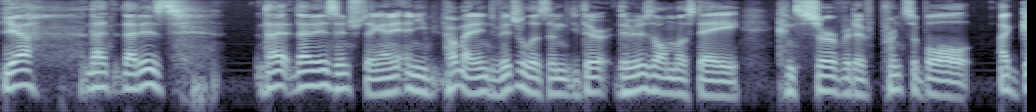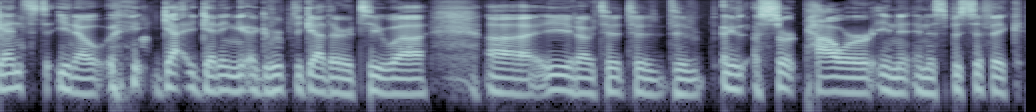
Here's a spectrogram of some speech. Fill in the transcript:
Yeah, that that is that that is interesting. And, and you talk about individualism. There there is almost a conservative principle against you know get, getting a group together to uh, uh, you know to, to to assert power in in a specific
